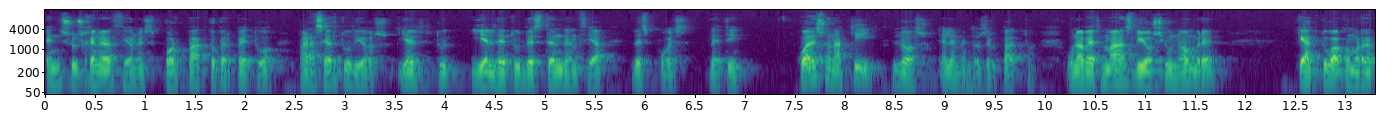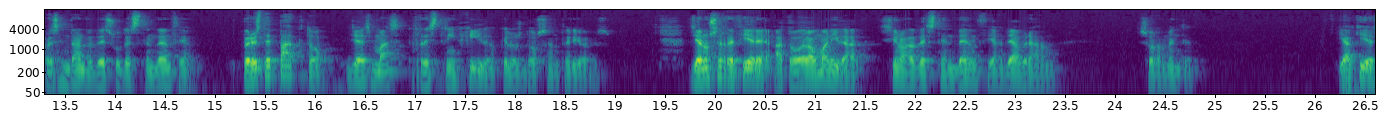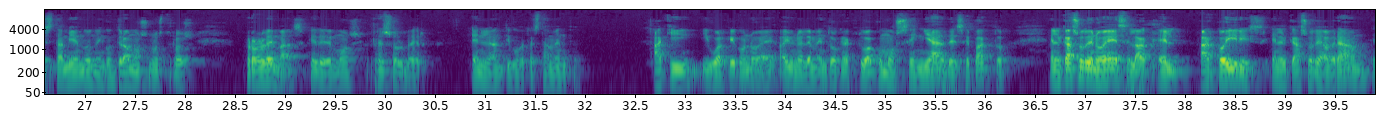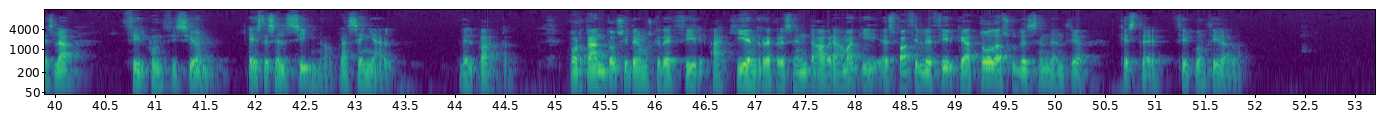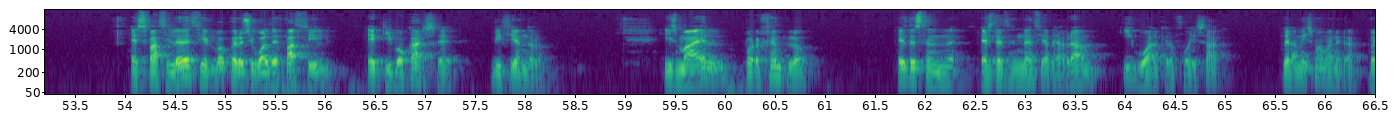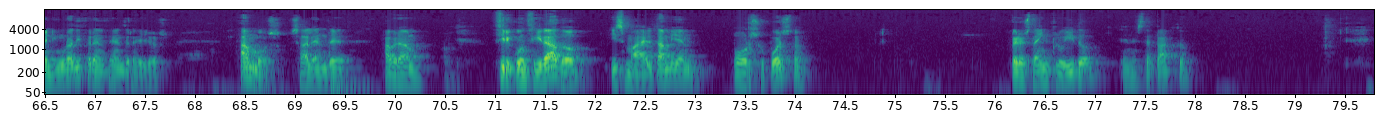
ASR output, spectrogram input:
en sus generaciones, por pacto perpetuo, para ser tu Dios y el, y el de tu descendencia después de ti. ¿Cuáles son aquí los elementos del pacto? Una vez más, Dios y un hombre que actúa como representante de su descendencia. Pero este pacto ya es más restringido que los dos anteriores. Ya no se refiere a toda la humanidad, sino a la descendencia de Abraham solamente. Y aquí es también donde encontramos nuestros problemas que debemos resolver en el Antiguo Testamento. Aquí, igual que con Noé, hay un elemento que actúa como señal de ese pacto. En el caso de Noé es el, arco iris, en el caso de Abraham es la circuncisión. Este es el signo, la señal del pacto. Por tanto, si tenemos que decir a quién representa Abraham aquí, es fácil decir que a toda su descendencia que esté circuncidada. Es fácil de decirlo, pero es igual de fácil equivocarse diciéndolo. Ismael, por ejemplo, es, descendencia de Abraham, igual que lo fue Isaac. De la misma manera, no hay ninguna diferencia entre ellos. Ambos salen de Abraham. Circuncidado, Ismael también, por supuesto. Pero está incluido en este pacto.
